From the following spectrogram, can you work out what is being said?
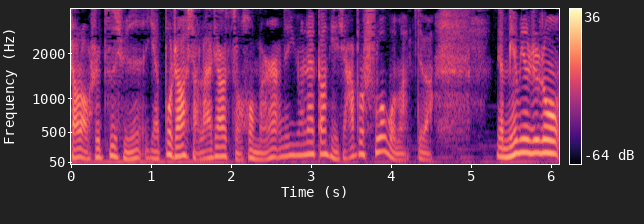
找老师咨询，也不找小辣椒走后门。那原来钢铁侠不是说过吗？对吧？那冥冥之中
